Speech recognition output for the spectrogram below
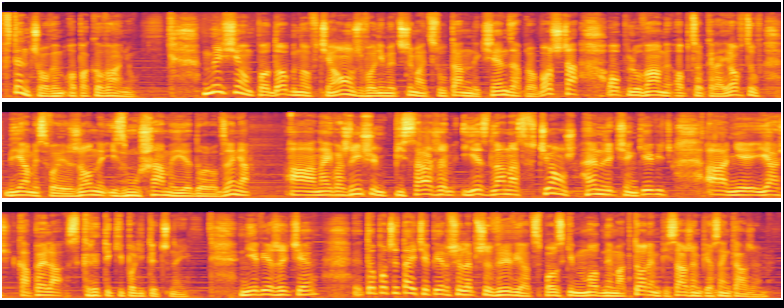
w tęczowym opakowaniu. My się podobno wciąż wolimy trzymać sutanny księdza proboszcza, opluwamy obcokrajowców, bijamy swoje żony i zmuszamy je do rodzenia, a najważniejszym pisarzem jest dla nas wciąż Henryk Sienkiewicz, a nie Jaś Kapela z krytyki politycznej. Nie wierzycie? To poczytajcie pierwszy lepszy wywiad z polskim modnym aktorem, pisarzem, piosenkarzem.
